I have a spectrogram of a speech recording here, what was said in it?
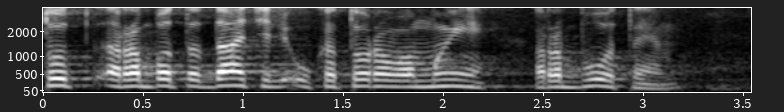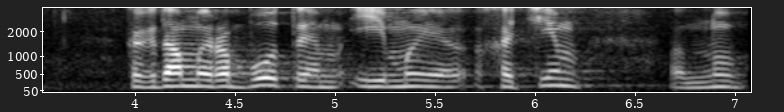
тот работодатель, у которого мы работаем. Когда мы работаем и мы хотим ну,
